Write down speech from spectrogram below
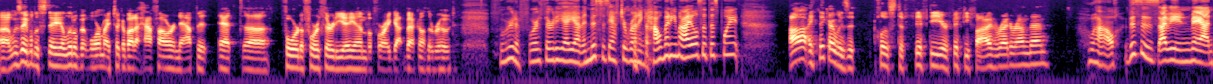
uh, was able to stay a little bit warm. I took about a half hour nap at at uh, four to four thirty a.m. before I got back on the road. Four to four thirty a.m. And this is after running how many miles at this point? Uh, I think I was at close to fifty or fifty-five right around then. Wow. This is, I mean, man,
